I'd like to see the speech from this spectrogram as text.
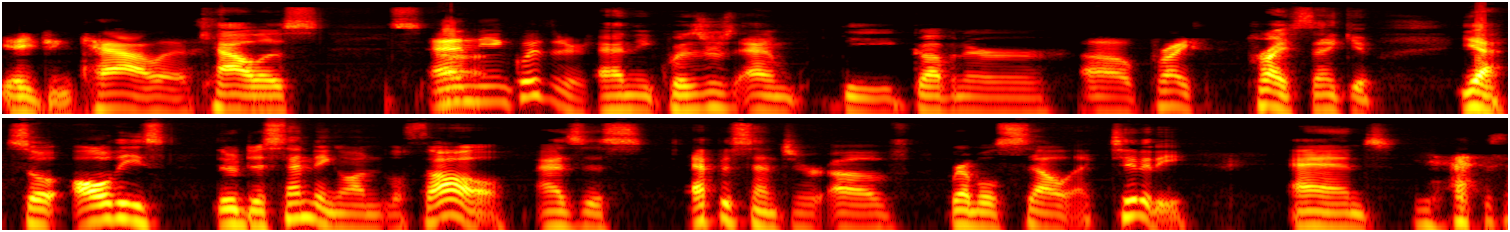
Agent Kallus Kallus and uh, the Inquisitors. and the Inquisitors and the Governor Oh, Price. Price. Thank you. Yeah. So all these they're descending on Lothal as this epicenter of rebel cell activity, and Yes.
